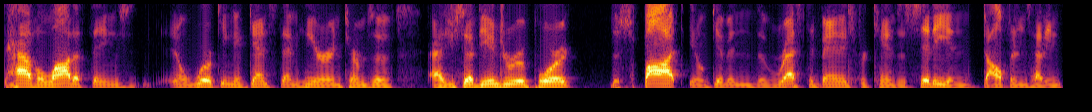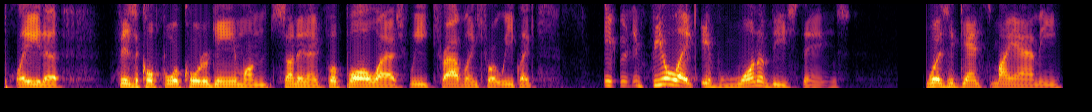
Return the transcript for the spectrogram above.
have a lot of things you know working against them here in terms of, as you said, the injury report, the spot, you know, given the rest advantage for Kansas City and Dolphins having played a physical four quarter game on Sunday Night Football last week, traveling short week, like it would feel like if one of these things was against Miami,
